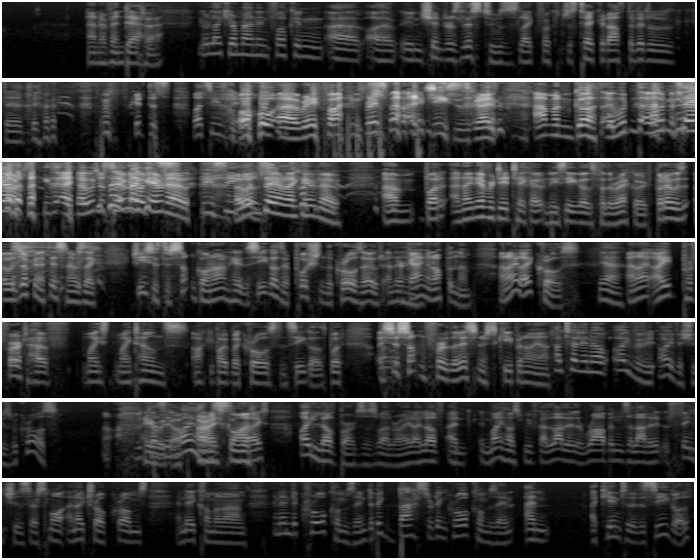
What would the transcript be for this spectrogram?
and a vendetta. You're like your man in fucking uh, uh, in Schindler's List, who's like fucking just take it off the little the, the with this. What's his name? Oh, uh, Ralph Fiennes. Ralph Fiennes. Jesus Christ. Amon Göth. I wouldn't, I wouldn't say I'm like, I wouldn't Just say I'm like him now. These I wouldn't say I'm like him now. Um, but and I never did take out any seagulls for the record. But I was I was looking at this and I was like, Jesus, there's something going on here. The seagulls are pushing the crows out and they're Yeah. ganging up on them. And I like crows. Yeah. And I I prefer to have my my towns occupied by crows than seagulls. But it's Oh. just something for the listeners to keep an eye on. I'll tell you now. I've I've issues with crows. Oh, Because here we in go. my house, right, go on. right, I love birds as well, right? I love, and in my house we've got a lot of little robins, a lot of little finches. They're small, and I throw crumbs, and they come along, and then the crow comes in, the big bastarding crow comes in, and akin to the seagull,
